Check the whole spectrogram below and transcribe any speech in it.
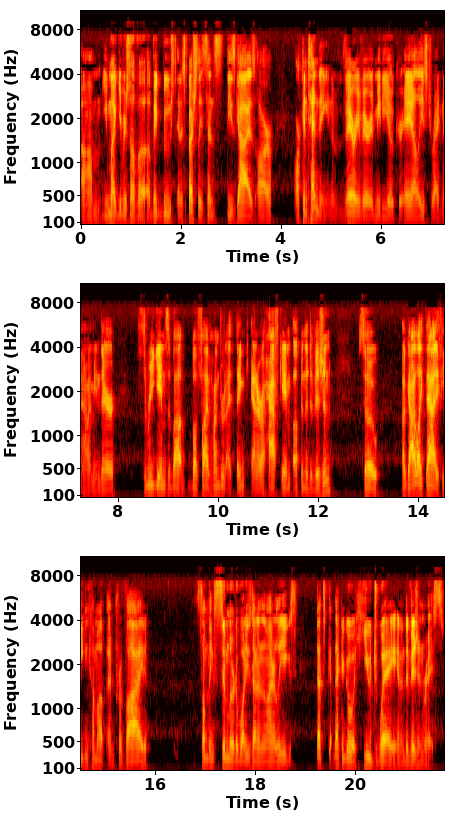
um, you might give yourself a, a, big boost, and especially since these guys are are contending in a very very mediocre AL East right now. I mean, they're three games above above 500, I think, and are a half game up in the division. So a guy like that, if he can come up and provide something similar to what he's done in the minor leagues, that's that could go a huge way in a division race.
